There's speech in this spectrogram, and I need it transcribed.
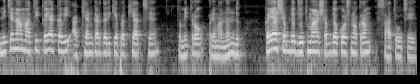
નીચેનામાંથી કયા કવિ આખ્યાનકાર તરીકે પ્રખ્યાત છે? તો મિત્રો, પ્રેમાનંદ, કયા શબ્દ જૂથમાં શબ્દકોશનો ક્રમ સાચો છે?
